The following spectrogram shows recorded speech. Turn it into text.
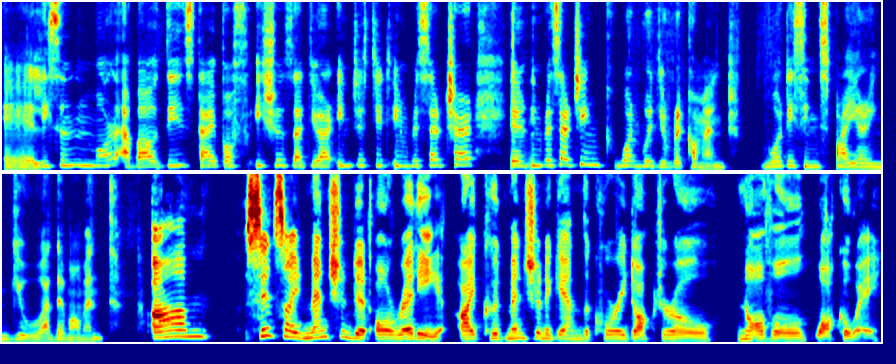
uh, listen more about these type of issues that you are interested in researcher in, in researching what would you recommend? What is inspiring you at the moment? Um since i mentioned it already i could mention again the cory doctorow novel walk away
